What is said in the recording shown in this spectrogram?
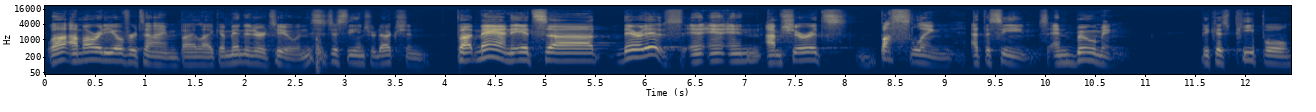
Well, I'm already over time by like a minute or two, and this is just the introduction. But man, it's uh, there it is, and, and, and I'm sure it's bustling at the seams and booming because people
